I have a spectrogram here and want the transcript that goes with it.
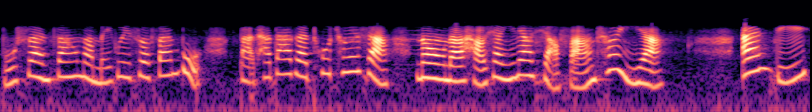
不算脏的玫瑰色帆布，把它搭在拖车上，弄得好像一辆小房车一样。安迪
